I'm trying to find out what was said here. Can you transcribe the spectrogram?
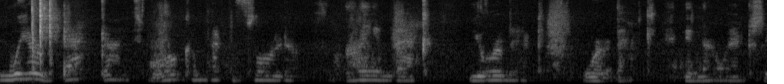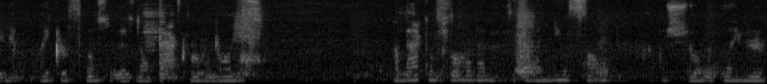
We're back, guys. Welcome back to Florida. I am back. You're back. We're back. And now I actually have a microphone so there's no background noise. I'm back in Florida. I've got a new phone. I'll show it later.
